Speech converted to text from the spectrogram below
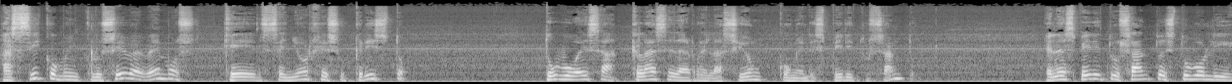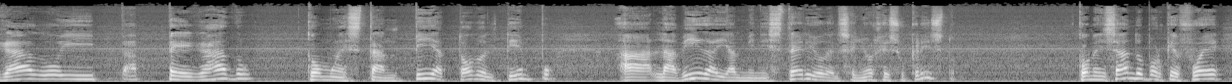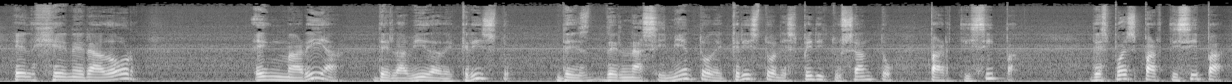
Así como inclusive vemos que el Señor Jesucristo tuvo esa clase de relación con el Espíritu Santo. El Espíritu Santo estuvo ligado y pegado como estampía todo el tiempo a la vida y al ministerio del Señor Jesucristo. Comenzando porque fue el generador en María de la vida de Cristo. Desde el nacimiento de Cristo el Espíritu Santo participa. Después participa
